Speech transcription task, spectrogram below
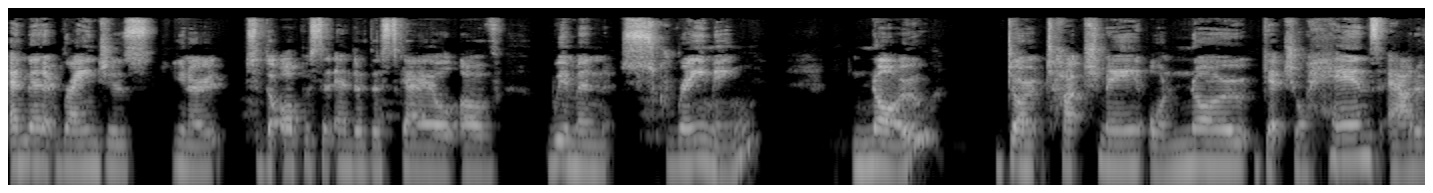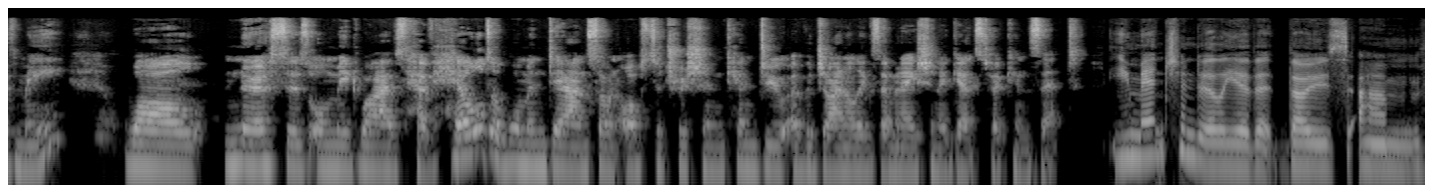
And then it ranges, you know, to the opposite end of the scale of women screaming, "No, don't touch me," or "No, get your hands out of me." While nurses or midwives have held a woman down so an obstetrician can do a vaginal examination against her consent. You mentioned earlier that those um,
